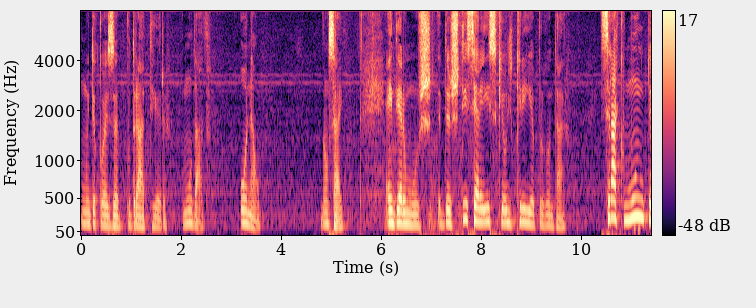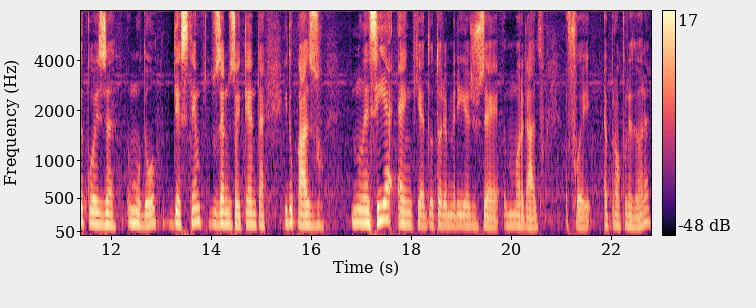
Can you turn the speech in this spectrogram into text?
muita coisa poderá ter mudado, ou não. Não sei. Em termos da justiça, era isso que eu lhe queria perguntar. Será que muita coisa mudou desse tempo, dos anos 80 e do caso Melancia, em que a doutora Maria José Morgado foi a procuradora.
